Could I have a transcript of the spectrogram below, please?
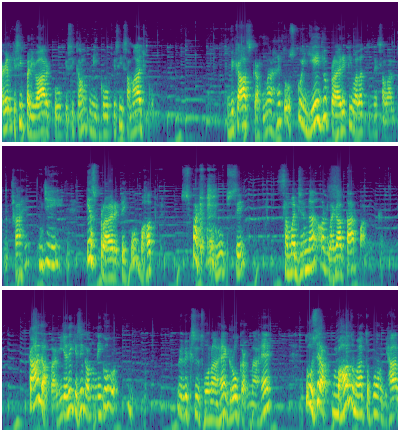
अगर किसी परिवार को किसी कंपनी को किसी समाज को विकास करना है तो उसको ये जो प्रायोरिटी वाला तुमने सवाल पूछा है जी। इस प्रायोरिटी को बहुत स्पष्ट रूप से समझना और लगातार पालन करना। कहा जाता है कि यदि किसी कंपनी को विकसित होना है ग्रो करना है तो उसे बहुत महत्वपूर्ण ध्यान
